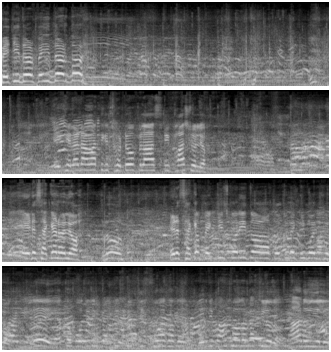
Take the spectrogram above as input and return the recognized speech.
পেঁচি দৌড় পেঁচি দৌড় দৌড়। এই খেলাটা আমার থেকে ছোট প্লাস ফার্স্ট হলো এটা সেকেন্ড হলো এটা সেকেন্ড প্র্যাকটিস করি তো প্রচুরে কি বলছিল? এই এত প্রতিদিন প্র্যাকটিস করছিস কুয়া সাথে ভর্তি পাস হওয়া দরকার ছিল তো হার্ড হয়ে গেলি।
